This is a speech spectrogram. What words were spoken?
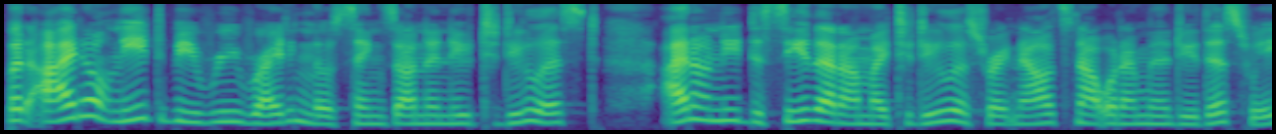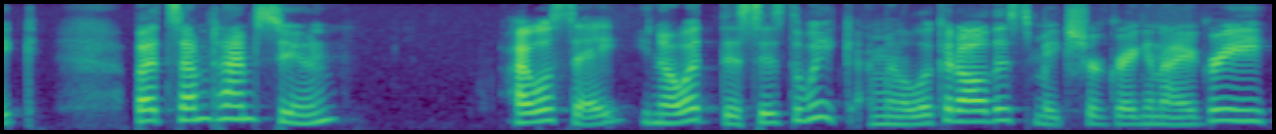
But I don't need to be rewriting those things on a new to do list. I don't need to see that on my to do list right now. It's not what I'm going to do this week. But sometime soon, I will say, you know what, this is the week. I'm going to look at all this, make sure Greg and I agree,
